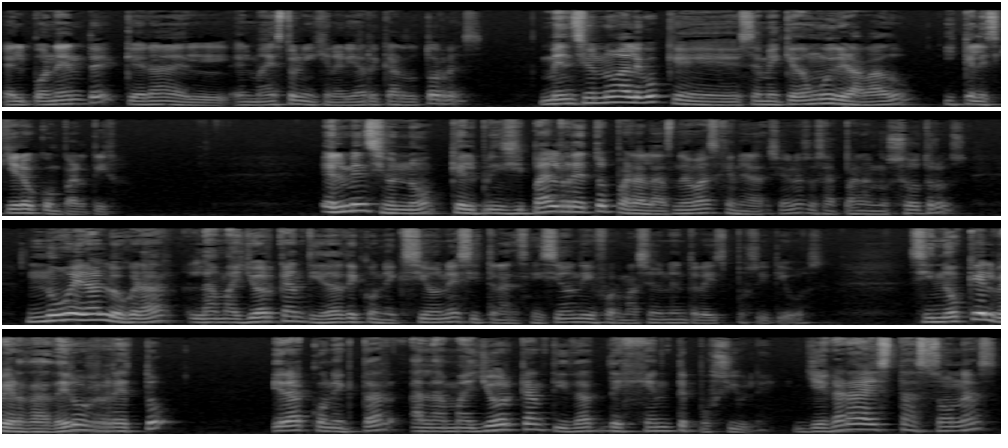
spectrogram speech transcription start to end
el ponente, que era el, el maestro en ingeniería Ricardo Torres, mencionó algo que se me quedó muy grabado y que les quiero compartir. Él mencionó que el principal reto para las nuevas generaciones, o sea, para nosotros, no era lograr la mayor cantidad de conexiones y transmisión de información entre dispositivos, sino que el verdadero reto era conectar a la mayor cantidad de gente posible, llegar a estas zonas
